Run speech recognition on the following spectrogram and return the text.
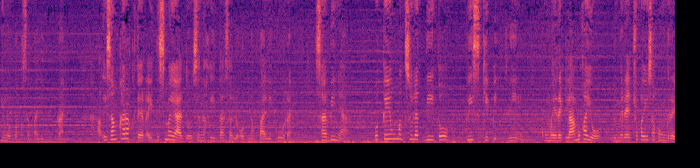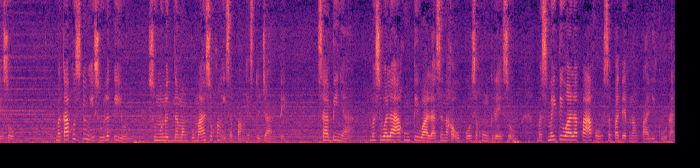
himutok sa palikuran. Ang isang karakter ay dismayado sa nakita sa loob ng palikuran. Sabi niya, huwag kayong magsulat dito. Please keep it clean. Kung may reklamo kayo, dumiretso kayo sa kongreso. Matapos niyang isulat iyon, sumunod namang pumasok ang isa pang estudyante. Sabi niya, mas wala akong tiwala sa nakaupo sa kongreso. Mas may tiwala pa ako sa pader ng palikuran.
